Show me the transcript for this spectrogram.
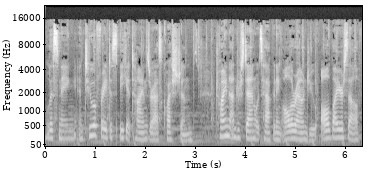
listening, and too afraid to speak at times or ask questions, trying to understand what's happening all around you, all by yourself,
